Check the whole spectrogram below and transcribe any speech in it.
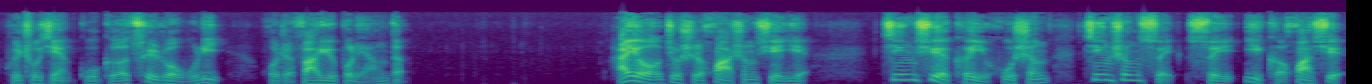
会出现骨骼脆弱无力或者发育不良等。还有就是化生血液，精血可以互生，精生髓，髓亦可化血。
